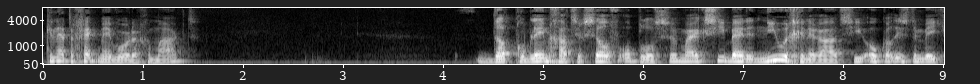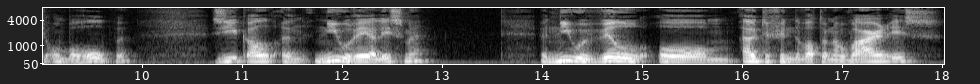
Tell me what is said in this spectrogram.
knettergek mee worden gemaakt, dat probleem gaat zichzelf oplossen. Maar ik zie bij de nieuwe generatie, ook al is het een beetje onbeholpen, zie ik al een nieuw realisme een nieuwe wil om uit te vinden wat er nou waar is.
